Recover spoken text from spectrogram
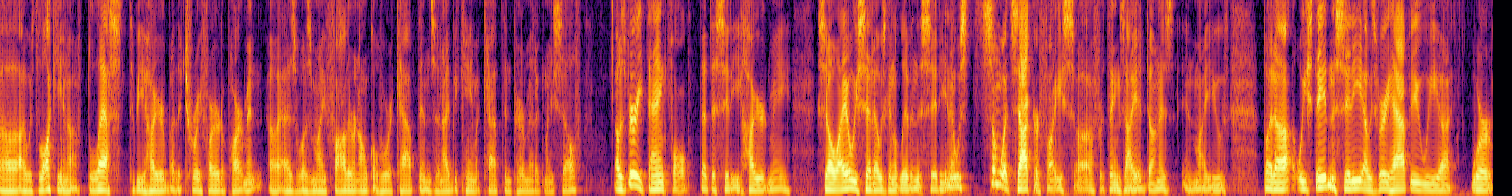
Uh, I was lucky enough, blessed to be hired by the Troy Fire Department, uh, as was my father and uncle, who were captains, and I became a captain paramedic myself. I was very thankful that the city hired me. So I always said I was going to live in the city, and it was somewhat sacrifice uh, for things I had done as in my youth. But uh, we stayed in the city. I was very happy. We uh, were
